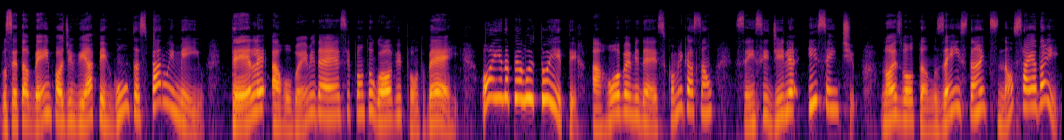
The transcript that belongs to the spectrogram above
Você também pode enviar perguntas para o e-mail tele.mds.gov.br ou ainda pelo Twitter, arroba MDS Comunicação, sem cedilha e sem tio. Nós voltamos em instantes, não saia daí.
